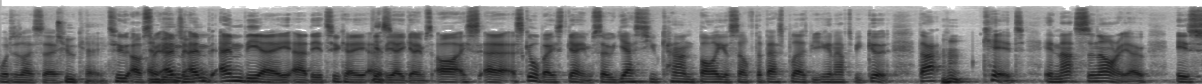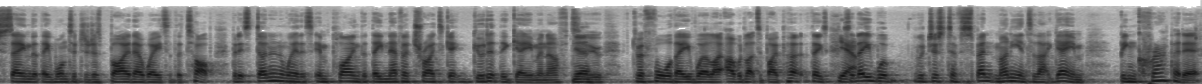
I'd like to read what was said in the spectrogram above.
What did I say? 2K. Two, oh, sorry. NBA M- 2K? M- NBA, uh, the 2K Yes. NBA games are a, uh, a skill based game. So, yes, you can buy yourself the best players, but you're going to have to be good. That Mm-hmm. kid in that scenario is saying that they wanted to just buy their way to the top, but it's done in a way that's implying that they never tried to get good at the game enough to Yeah. before they were like, I would like to buy per- things. Yeah. So, they would, would just have spent money into that game. Been crap at it,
